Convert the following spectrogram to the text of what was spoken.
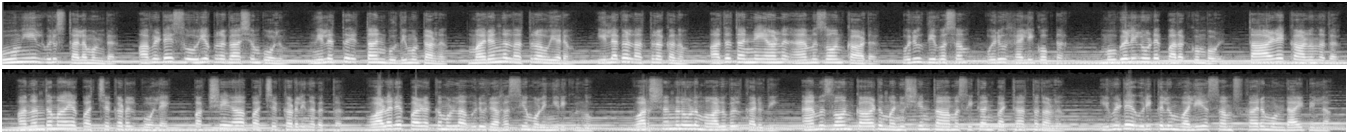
ഭൂമിയിൽ ഒരു സ്ഥലമുണ്ട്. അവിടെ സൂര്യപ്രകാശം പോലും നിലത്ത് എത്താൻ ബുദ്ധിമുട്ടാണ്. മരങ്ങൾ അത്ര ഉയരം ഇലകൾ അത്ര കനം. അത് തന്നെയാണ് ആമസോൺ കാട്. ഒരു ദിവസം ഒരു ഹെലികോപ്റ്റർ മുകളിലൂടെ പറക്കുമ്പോൾ താഴെ കാണുന്നത് അനന്തമായ പച്ചക്കടൽ പോലെ പക്ഷേ ആ പച്ചക്കടലിനകത്ത് വളരെ പഴക്കമുള്ള ഒരു രഹസ്യം ഒളിഞ്ഞിരിക്കുന്നു. വർഷങ്ങളോളം ആളുകൾ കരുതി ആമസോൺ കാട് മനുഷ്യൻ താമസിക്കാൻ പറ്റാത്തതാണ്. ഇവിടെ ഒരിക്കലും വലിയ സംസ്കാരം ഉണ്ടായിട്ടില്ല.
